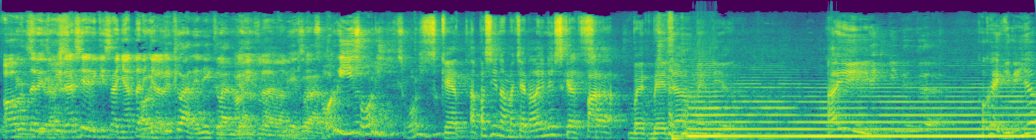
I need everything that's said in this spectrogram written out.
Oh, terinspirasi dari kisah nyata Oh, di jalan. ini iklan, ini iklan. Oh, iklan. Ini iklan. Sorry, sorry, sorry. Skate apa sih nama channel ini? Part. Be- beda media. Hai. Kok kayak gini ya?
